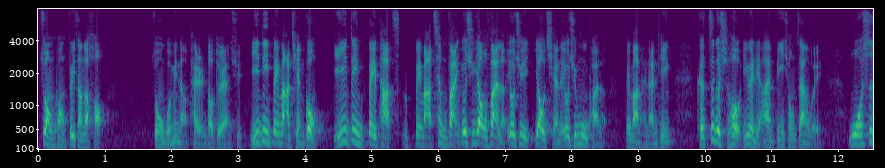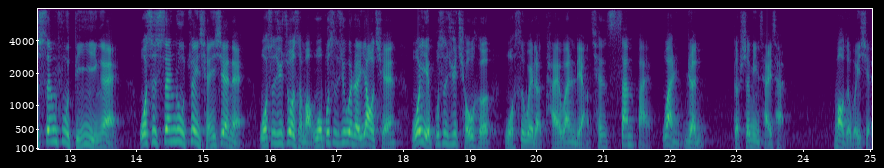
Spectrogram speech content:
状况非常的好，中国国民党派人到对岸去，一定被骂舔共，一定被怕被骂蹭饭，又去要饭了，又去要钱了，又去募款了，被骂的很难听。可这个时候，因为两岸兵凶战危，我是身负敌营，哎，我是深入最前线，哎，我是去做什么？我不是去为了要钱，我也不是去求和，我是为了台湾两千三百万人的生命财产，冒着危险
